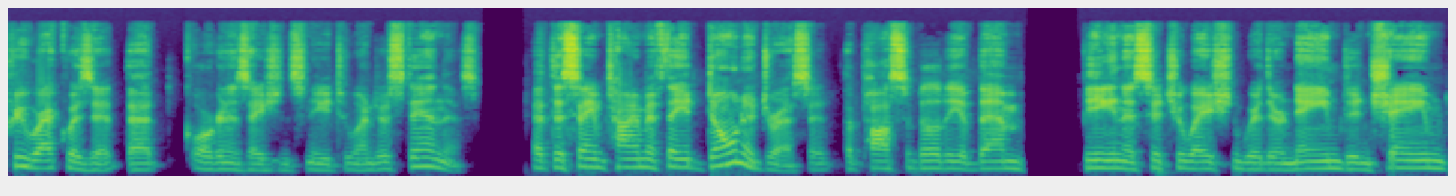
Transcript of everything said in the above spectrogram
prerequisite that organizations need to understand this. At the same time, if they don't address it, the possibility of them being in a situation where they're named and shamed,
